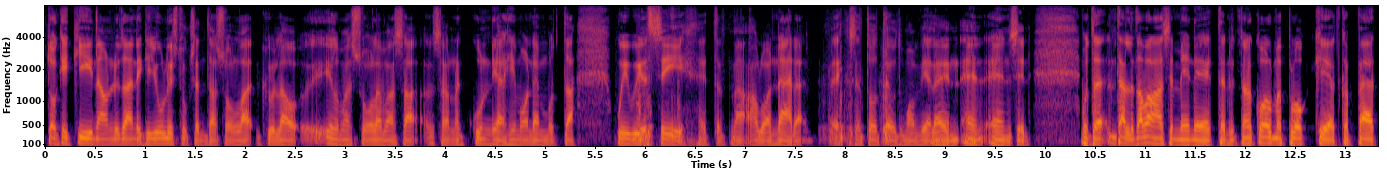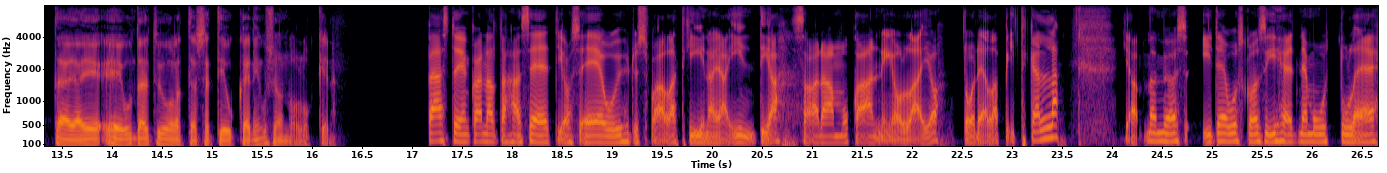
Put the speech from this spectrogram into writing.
Toki Kiina on nyt ainakin julistuksen tasolla kyllä ilmaissut olevansa kunnianhimoinen, mutta we will see, että mä haluan nähdä ehkä sen toteutuman vielä en, en, ensin. Mutta tällä tavalla se menee, että nyt on kolme blokkia, jotka päättää ja EU e täytyy olla tässä tiukka niin kuin se on ollutkin päästöjen kannaltahan se, että jos EU, Yhdysvallat, Kiina ja Intia saadaan mukaan, niin ollaan jo todella pitkällä. Ja mä myös itse uskon siihen, että ne muut tulee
